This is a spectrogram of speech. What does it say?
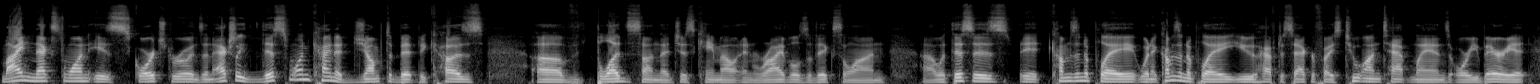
My next one is Scorched Ruins, and actually this one kind of jumped a bit because of Blood Sun that just came out and Rivals of Ixalan. Uh, what this is, it comes into play. When it comes into play, you have to sacrifice two untapped lands or you bury it.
